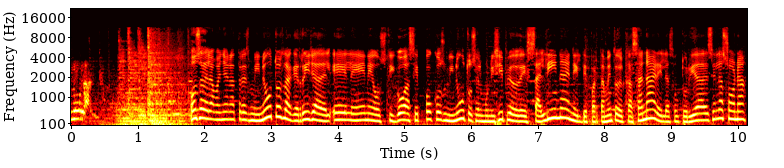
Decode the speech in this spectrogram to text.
Radio. 11 de la mañana, tres minutos. La guerrilla del ELN hostigó hace pocos minutos el municipio de Salina, en el departamento del Casanare. Las autoridades en la zona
